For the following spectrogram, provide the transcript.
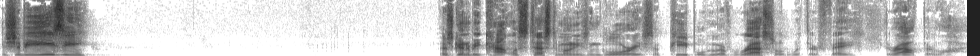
it should be easy. There's going to be countless testimonies and glories of people who have wrestled with their faith throughout their lives.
